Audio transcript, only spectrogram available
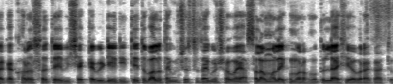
টাকা খরচ হয়, তো এই বিষয়ে একটা ভিডিও দিতে। তো ভালো থাকবেন, সুস্থ থাকবেন সবাই। আসসালামু আলাইকুম রহমতুল্লাহি বারাকাতু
